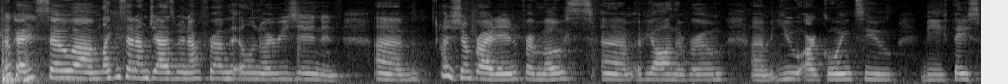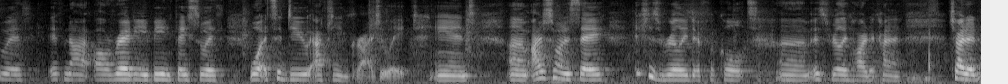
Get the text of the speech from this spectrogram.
Hey, okay, so um, like you said, I'm Jasmine. I'm from the Illinois region, and um, I'll just jump right in. For most um, of y'all in the room, um, you are going to be faced with, if not already being faced with, what to do after you graduate. And um, I just want to say it's just really difficult. Um, it's really hard to kind of try to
